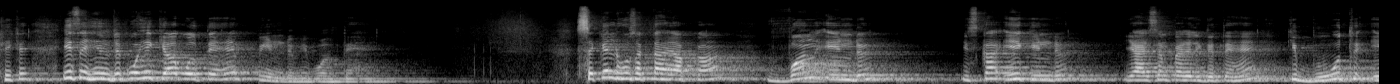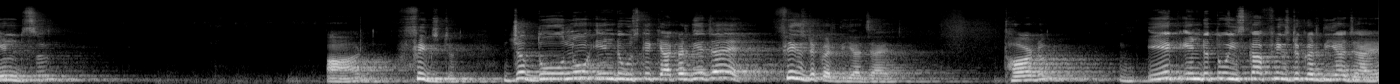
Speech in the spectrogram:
ठीक है? इस हिंस्ड को ही क्या बोलते हैं? पिंड भी बोलते हैं। सेकंड हो सकता है आपका, वन एंड, इसका एक एंड, या ऐसे हम पहले लिख देते हैं कि बोथ एंड्स आर फिक्स्ड जब दोनों एंड उसके क्या कर दिया जाए? फिक्स्ड कर दिया जाए। थर्ड एक एंड तो इसका फिक्स्ड कर दिया जाए।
